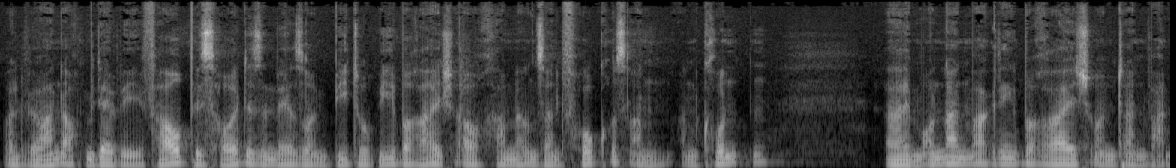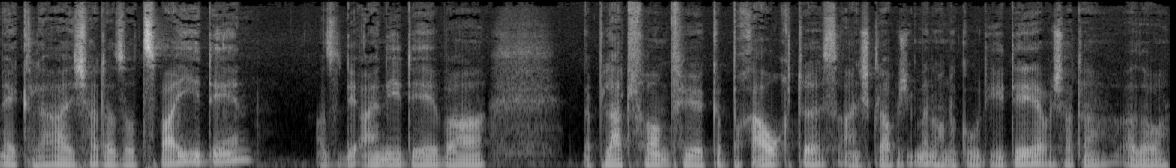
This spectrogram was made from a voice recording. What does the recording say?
weil wir waren auch mit der WEV, bis heute sind wir so im B2B-Bereich auch, haben wir unseren Fokus an, an Kunden äh, im Online-Marketing-Bereich. Und dann war mir klar, ich hatte so zwei Ideen. Also die eine Idee war eine Plattform für Gebrauchte, ist eigentlich, glaube ich, immer noch eine gute Idee, aber ich hatte also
